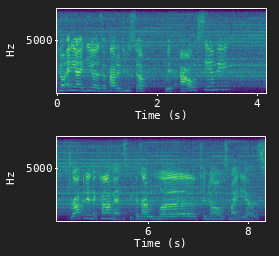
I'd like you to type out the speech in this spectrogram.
you know, any ideas of how to do stuff without sanding, drop it in the comments because I would love to know some ideas.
